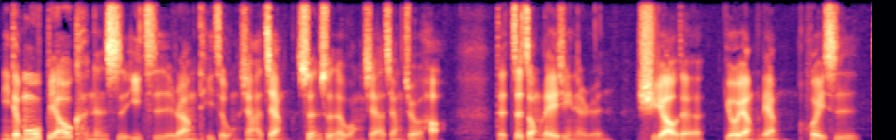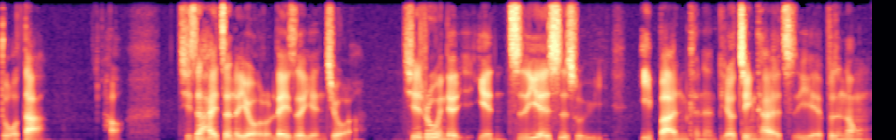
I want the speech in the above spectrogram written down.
你的目标可能是一直让体脂往下降，顺顺的往下降就好的这种类型的人，需要的有氧量会是多大？好，其实还真的有类似的研究啊。其实如果你的业职业是属于一般，可能比较静态的职业，不是那种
